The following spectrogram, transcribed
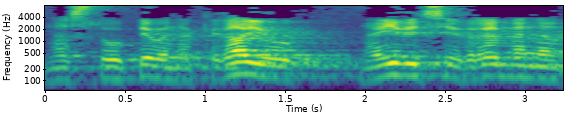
nastupila na kraju, na ivici vremena,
